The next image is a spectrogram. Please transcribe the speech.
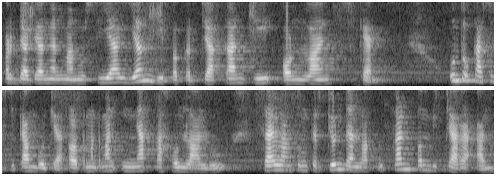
perdagangan manusia yang dipekerjakan di online scams. Untuk kasus di Kamboja, kalau teman-teman ingat tahun lalu, saya langsung terjun dan lakukan pembicaraan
